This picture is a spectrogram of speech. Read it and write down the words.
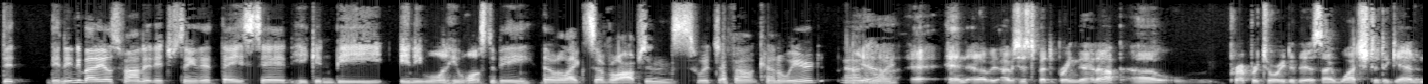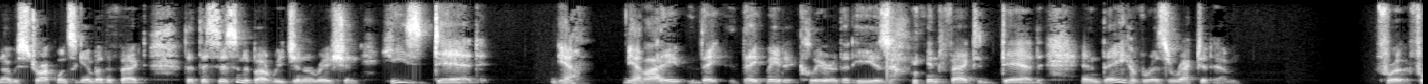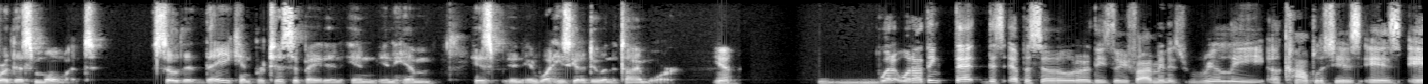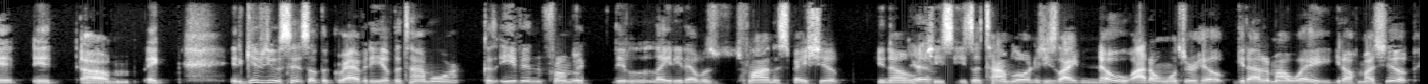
Did did anybody else find it interesting that they said he can be anyone he wants to be? There were like several options, which I found kind of weird. Uh, in a way. Yeah, and, and I was- I was just about to bring that up. Uh, preparatory to this, I watched it again, and I was struck once again by the fact that this isn't about regeneration. He's dead. yeah, yeah. Right. They they they've made it clear that he is in fact dead, and they have resurrected him for for this moment, so that they can participate in in in him his in, in what he's going to do in the time war. Yeah. What what I think that this episode or these thirty five minutes really accomplishes is it it um it it gives you a sense of the gravity of the time war because even from the the lady that was flying the spaceship, you know, Yeah. she sees a time lord and she's like, "No, I don't want your help. Get out of my way. Get off my ship."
